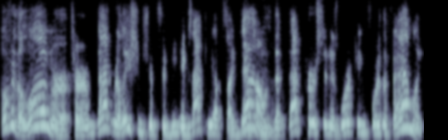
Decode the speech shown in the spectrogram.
over the longer term, that relationship should be exactly upside down, mm-hmm. that that person is working for the family.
